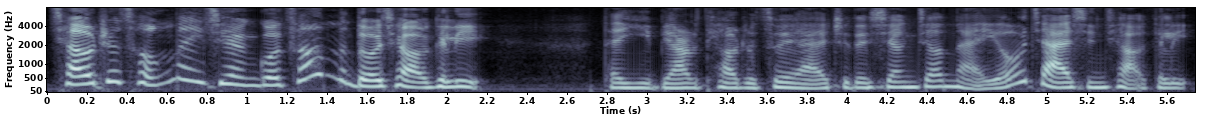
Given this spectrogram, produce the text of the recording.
乔治从没见过这么多巧克力。他一边挑着最爱吃的香蕉奶油夹心巧克力，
